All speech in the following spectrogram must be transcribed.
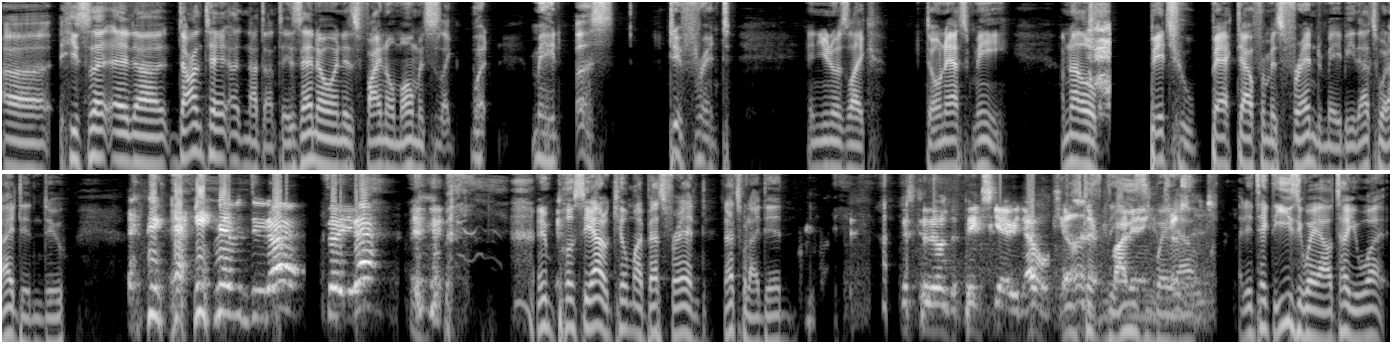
Uh, he said, and uh, Dante, uh, not Dante, Zeno, in his final moments is like, "What made us different?" And Yuno's like, "Don't ask me. I'm not a little bitch who backed out from his friend. Maybe that's what I didn't do. he never do that. Tell you that. I didn't pussy out and kill my best friend. That's what I did. Just because it was a big scary devil killing Just the easy way out. I didn't take the easy way out. I'll tell you what.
